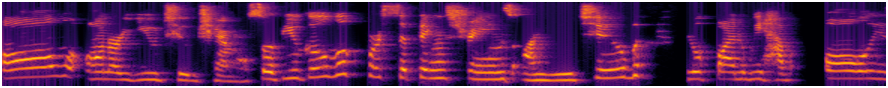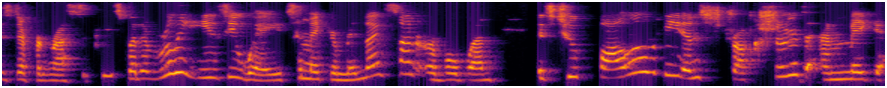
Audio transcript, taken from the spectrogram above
all on our YouTube channel. So if you go look for Sipping Streams on YouTube, you'll find we have all these different recipes. But a really easy way to make your Midnight Sun herbal blend is to follow the instructions and make it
